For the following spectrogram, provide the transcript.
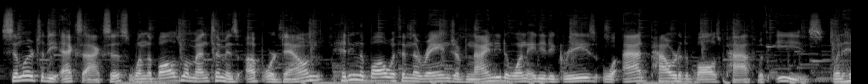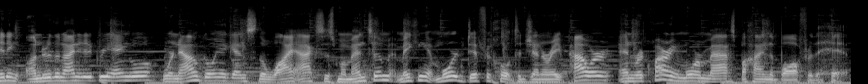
Similar to the x-axis, when the ball's momentum is up or down, hitting the ball within the range of 90 to 180 degrees will add power to the ball's path with ease. When hitting under the 90 degree angle, we're now going against the y-axis momentum, making it more difficult to generate power and requiring more mass behind the ball for the hit.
